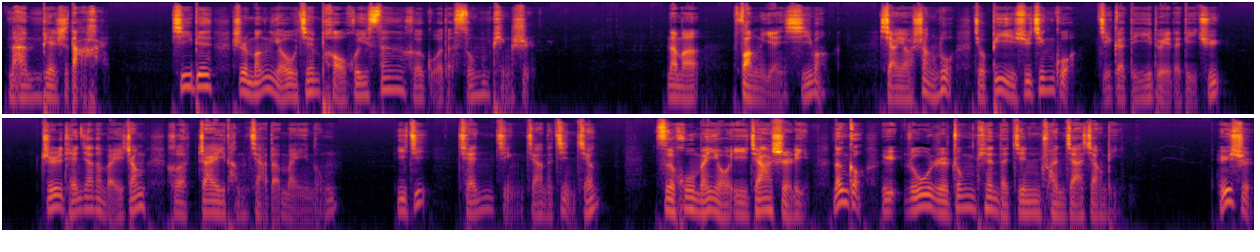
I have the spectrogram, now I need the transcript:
南边是大海。西边是盟友兼炮灰三河国的松平氏。那么，放眼西望，想要上洛，就必须经过几个敌对的地区：织田家的尾张和斋藤家的美浓，以及前景家的近江。似乎没有一家势力能够与如日中天的金川家相比。于是，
